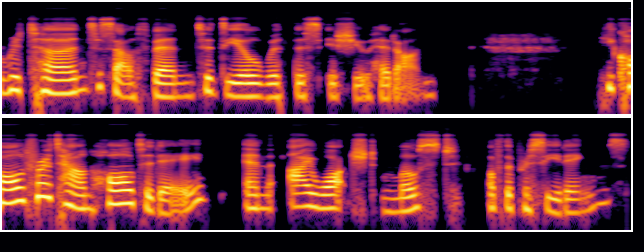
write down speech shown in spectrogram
return to South Bend to deal with this issue head on. He called for a town hall today, and I watched most of the proceedings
